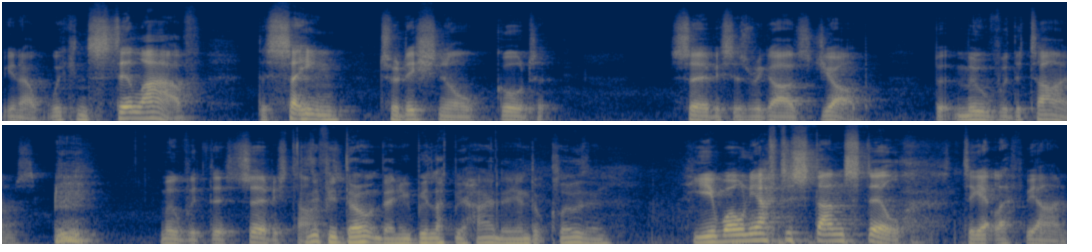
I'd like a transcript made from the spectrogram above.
You know, we can still have the same traditional good service as regards job, but move with the times, move with the service times. if you don't, then you'll be left behind and you end up closing. You only have to stand still to get left behind.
